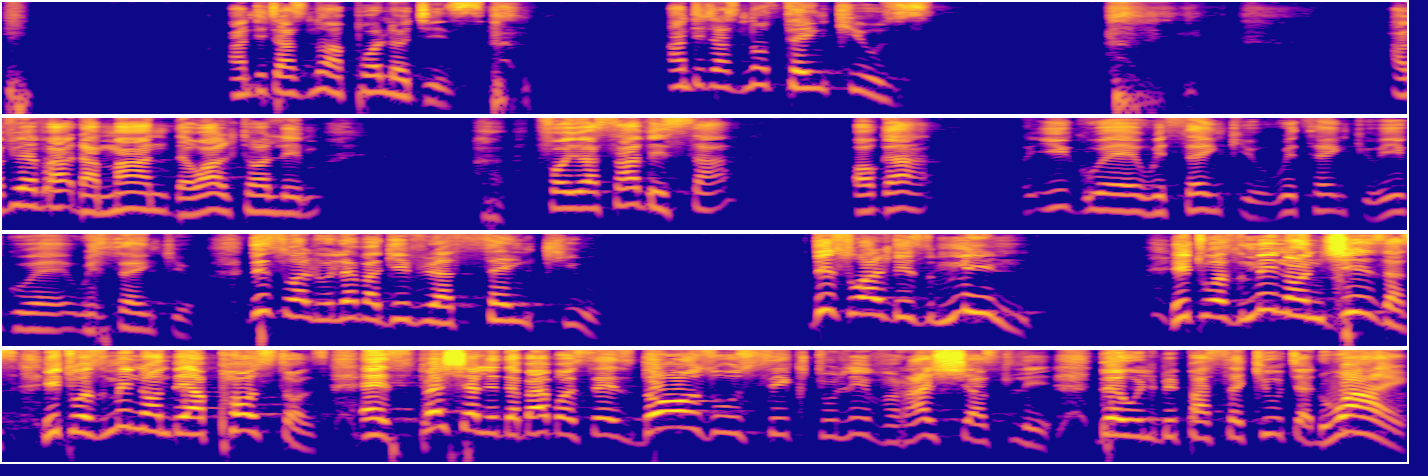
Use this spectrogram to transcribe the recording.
and it has no apologies. and it has no thank yous. Have you ever had a man, the world told him, For your service, sir, Oga, Igwe, we thank you. We thank you. Igwe, we thank you. This world will never give you a thank you. This world is mean. It was mean on Jesus. It was mean on the apostles. Especially the Bible says, those who seek to live righteously, they will be persecuted. Why?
